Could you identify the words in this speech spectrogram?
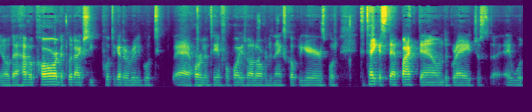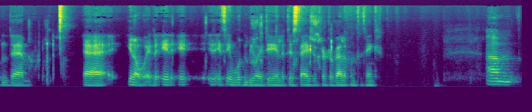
you know, they have a core that could actually put together a really good uh, hurling team for Whitehall over the next couple of years. But to take a step back down the grade, just uh, it wouldn't, um, uh, you know, it, it, it, it, it wouldn't be ideal at this stage of their development, I think. Um,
